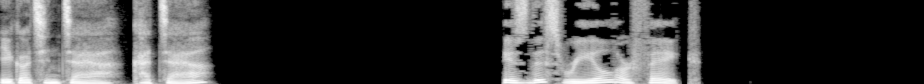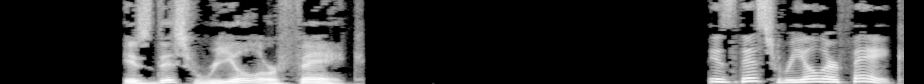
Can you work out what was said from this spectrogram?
이거 진짜야, 가짜야? Is this real or fake? Is this real or fake? Is this real or fake?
